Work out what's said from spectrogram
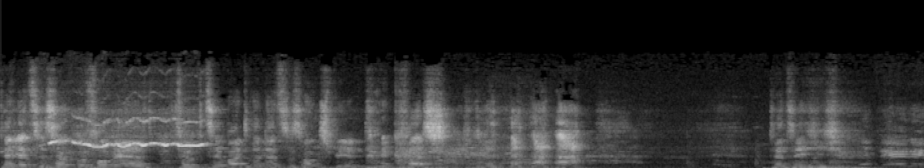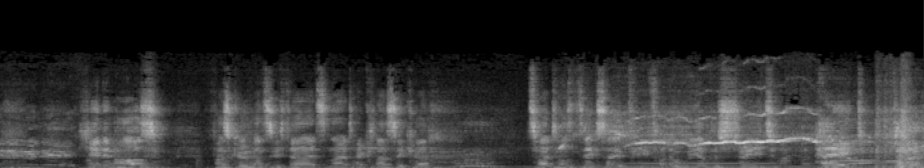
Der letzte Song, bevor wir 15 weitere letzte Songs spielen. Nein, Quatsch. Tatsächlich, hier in dem Haus, was gehört sich da als ein alter Klassiker? 2006er EP von der We Are the Street. Hate the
